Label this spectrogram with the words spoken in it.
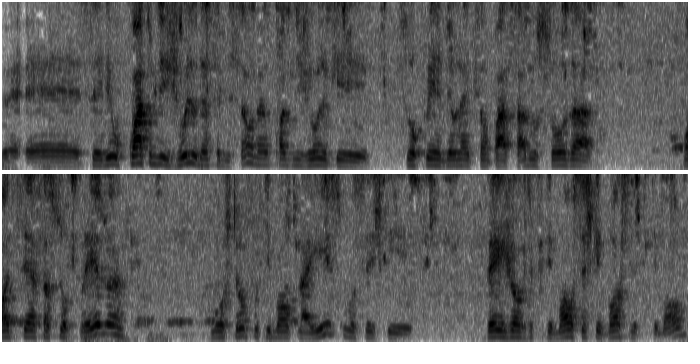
é, é, seria o 4 de julho dessa edição, né? O 4 de julho que surpreendeu na edição passada. O Souza pode ser essa surpresa. Mostrou futebol para isso. Vocês que veem jogos de futebol, vocês que gostam de futebol.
